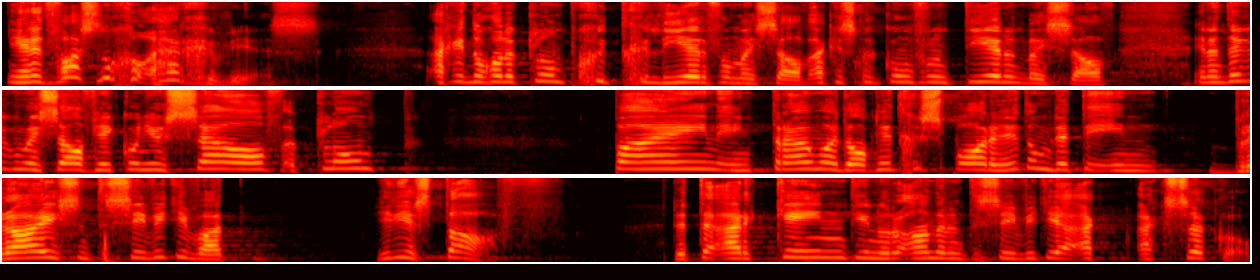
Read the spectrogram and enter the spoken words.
Nee, dit was nogal erg geweest. Ek het nogal 'n klomp goed geleer van myself. Ek is gekonfronteer met myself. En dan dink ek vir myself, jy kon jouself 'n klomp pyn en trauma dalk net gespaar het net om dit te embrace en te sê, weet jy wat? Hierdie is taaf. Dit te erken teenoor ander en te sê, weet jy, ek ek sukkel.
